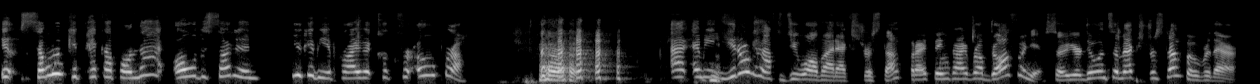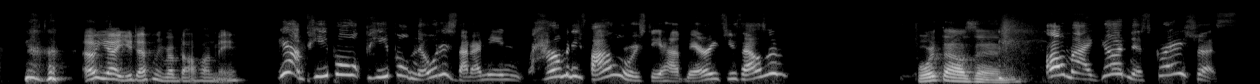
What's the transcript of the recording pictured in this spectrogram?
If someone could pick up on that. All of a sudden you could be a private cook for oprah I, I mean, you don't have to do all that extra stuff, but I think I rubbed off on you. So you're doing some extra stuff over there. oh yeah, you definitely rubbed off on me. Yeah, people people notice that. I mean, how many followers do you have, Mary? A few thousand? Four thousand. Oh my goodness gracious.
